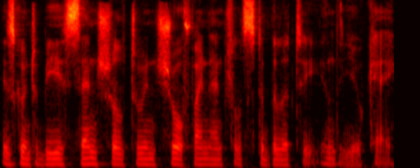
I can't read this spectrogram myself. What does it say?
is going to be essential to ensure financial stability in the UK.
